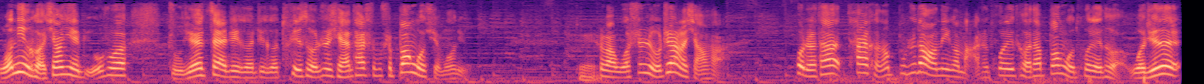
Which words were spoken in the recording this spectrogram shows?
我宁可相信，比如说主角在这个这个褪色之前，他是不是帮过血魔女，对是吧？我甚至有这样的想法，或者他他可能不知道那个马是托雷特，他帮过托雷特。我觉得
